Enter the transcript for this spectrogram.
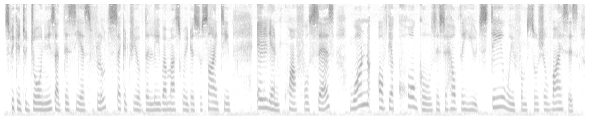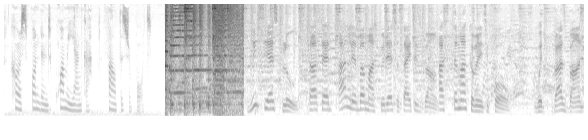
Speaking to Joy News at this year's float, Secretary of the Labour Masqueraders Society, Alien Kwafo says one of their core goals is to help the youth stay away from social vices. Correspondent Kwame Yanka filed this report. This year's float started at Labour Masquerade Society's ground at Tema Community 4. With brass band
